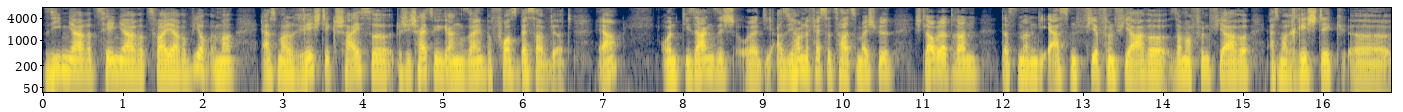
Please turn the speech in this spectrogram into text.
sieben Jahre, zehn Jahre, zwei Jahre, wie auch immer, erstmal richtig scheiße, durch die Scheiße gegangen sein, bevor es besser wird, ja? Und die sagen sich, oder die, also die haben eine feste Zahl, zum Beispiel, ich glaube daran, dass man die ersten vier, fünf Jahre, sag mal fünf Jahre, erstmal richtig äh,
